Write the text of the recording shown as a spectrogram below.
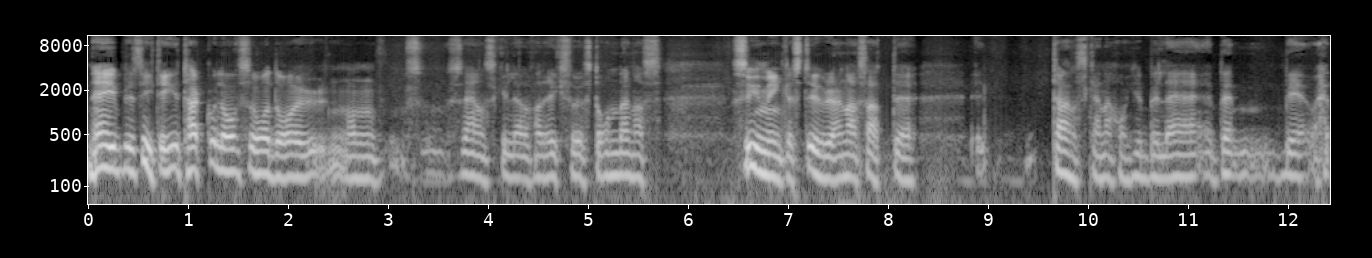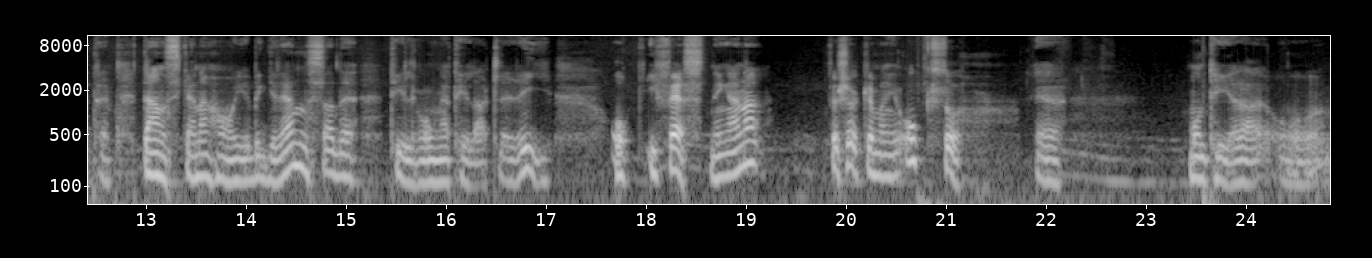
Nej, precis. Det är ju tack och lov så då någon svensk, eller i alla fall riksföreståndarnas synvinkel, Sturarnas, att eh, danskarna har ju belä, be, be? Danskarna har ju begränsade tillgångar till artilleri. Och i fästningarna försöker man ju också eh, montera och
